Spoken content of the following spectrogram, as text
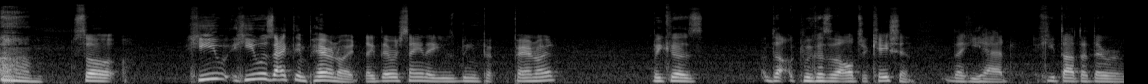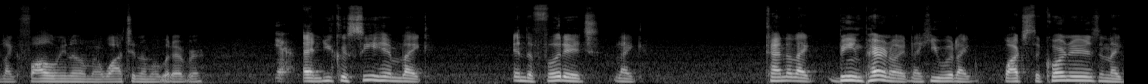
Um. so he he was acting paranoid. Like they were saying that he was being pa- paranoid because the because of the altercation that he had. He thought that they were like following him or watching him or whatever. Yeah. And you could see him like in the footage like kind of like being paranoid. Like he would like watch the corners and like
